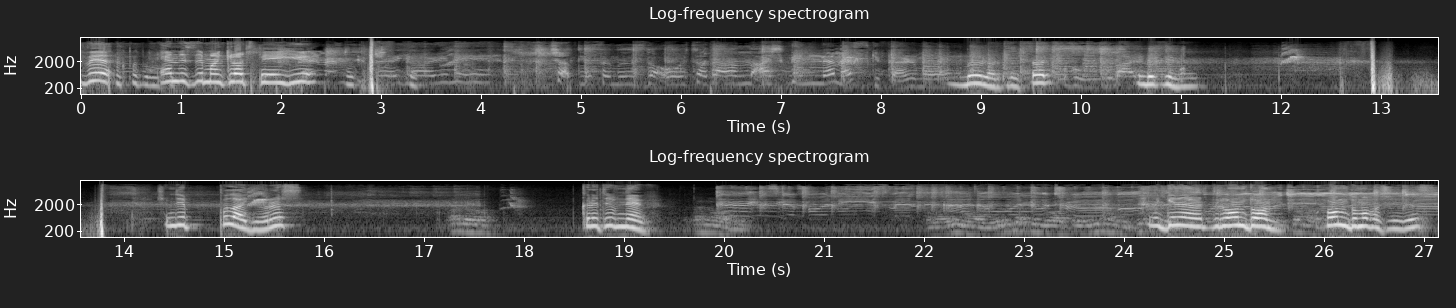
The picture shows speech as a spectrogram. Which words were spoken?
Ve hem de size Minecraft P'yi yarini. Çatlasanız da ortadan aşk dinlemez ki ferman. böyle arkadaşlar. Bekleyin. Şimdi play diyoruz. Creative Nav. Gene rondon. Rondoma basıyoruz.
